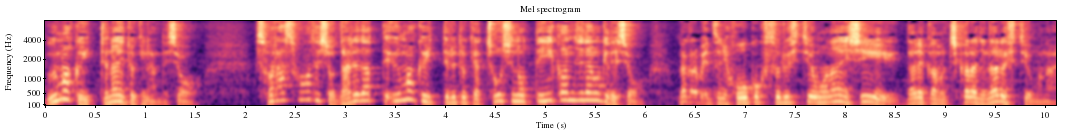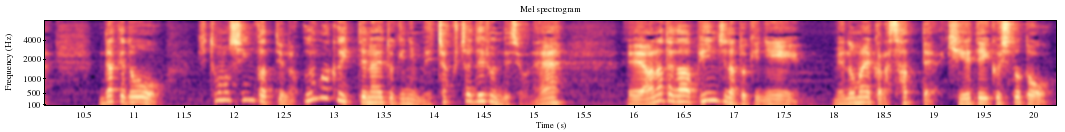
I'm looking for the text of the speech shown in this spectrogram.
うまくいってない時なんでしょう。そりゃそうでしょ誰だってうまくいってる時は調子乗っていい感じなわけでしょう。だから別に報告する必要もないし誰かの力になる必要もない。だけど人の進化っていうのはうまくいってない時にめちゃくちゃ出るんですよね、えー、あなたがピンチな時に目の前から去って消えていく人と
